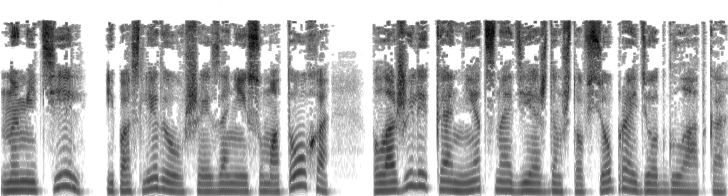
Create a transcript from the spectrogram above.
но метель и последовавшая за ней суматоха положили конец надеждам, что все пройдет гладко.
